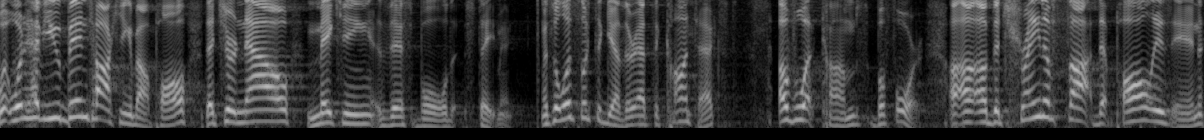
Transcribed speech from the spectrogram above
What, what have you been talking about, Paul, that you're now making this bold statement? And so let's look together at the context of what comes before, uh, uh of the train of thought that Paul is in.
